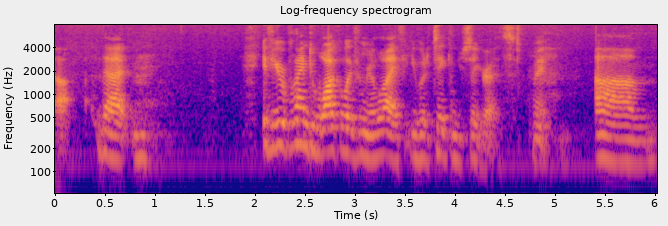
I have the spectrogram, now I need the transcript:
uh, that if you were planning to walk away from your life, you would have taken your cigarettes. Right. Um,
